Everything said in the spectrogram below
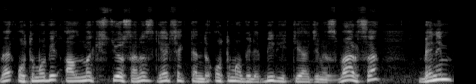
ve otomobil almak istiyorsanız gerçekten de otomobile bir ihtiyacınız varsa benim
